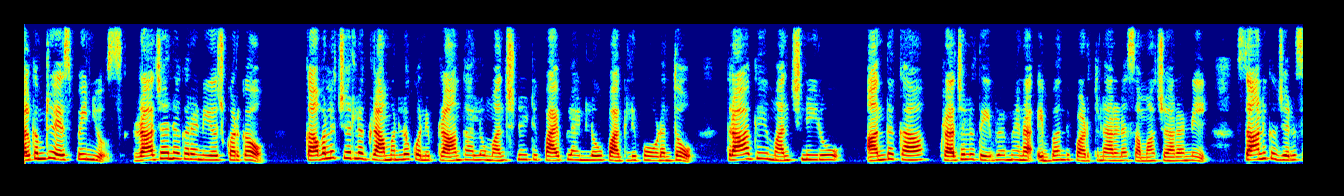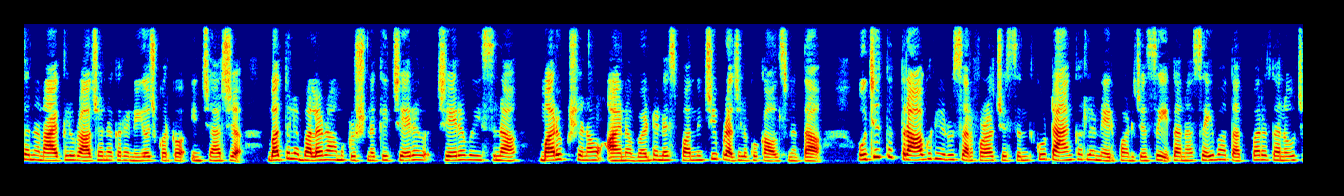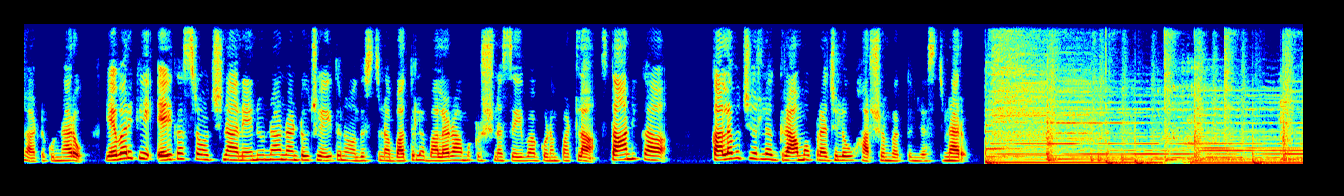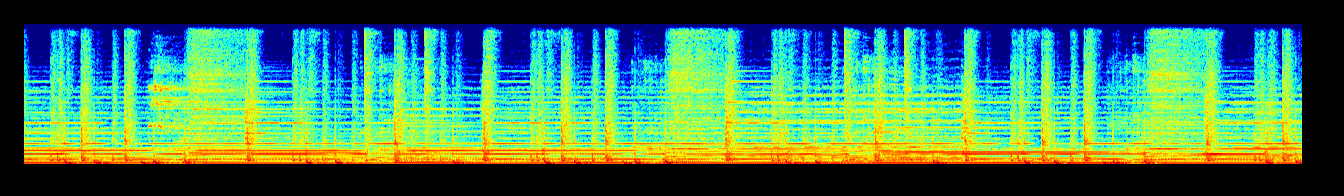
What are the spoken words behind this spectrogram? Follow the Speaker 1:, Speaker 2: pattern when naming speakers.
Speaker 1: Welcome to SP news. Rajanagara నియోజకవర్గం కవలచెర్ల గ్రామంలో కొన్ని ప్రాంతాల్లో మంచినీటి పైప్ లైన్లు పగిలిపోవడంతో త్రాగే మంచినీరు అందక ప్రజలు తీవ్రమైన ఇబ్బంది పడుతున్నారన్న సమాచారాన్ని స్థానిక జనసేన నాయకులు రాజానగర నియోజకవర్గం ఇన్ఛార్జ్ బత్తుల బలరామకృష్ణకి చేర చేరవేసిన మరుక్షణం ఆయన వెంటనే స్పందించి ప్రజలకు కావాల్సినంత ఉచిత త్రాగునీరు సరఫరా చేసేందుకు ట్యాంకర్లను ఏర్పాటు చేసి తన సేవా తత్పరతను చాటుకున్నారు. ఎవరికి ఏ కష్టం వచ్చినా నేనున్నానంటూ చేతును అందిస్తున్న బత్తుల బలరామకృష్ణ సేవా గుణం పట్ల స్థానిక కలవచెర్ల గ్రామ ప్రజలు హర్షం వ్యక్తం చేస్తున్నారు.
